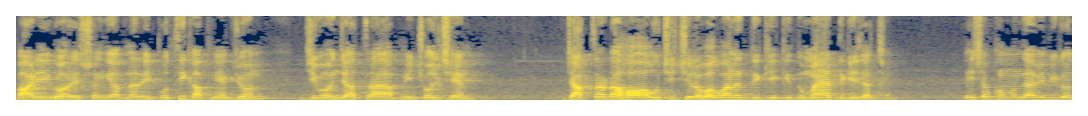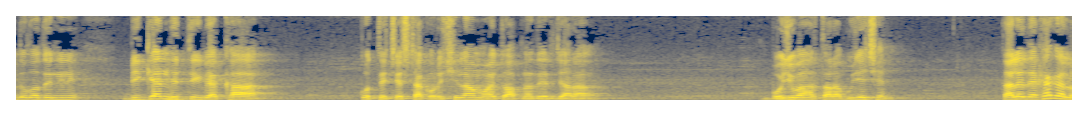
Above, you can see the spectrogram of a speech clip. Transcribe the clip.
বাড়ি ঘরের সঙ্গে আপনার এই পথিক আপনি একজন জীবনযাত্রায় আপনি চলছেন। যাত্রাটা হওয়া উচিত ছিল ভগবানের দিকে, কিন্তু মায়ের দিকে যাচ্ছেন। এইসব সম্বন্ধে আমি বিগত কতদিনে বিজ্ঞান ভিত্তিক ব্যাখ্যা করতে চেষ্টা করেছিলাম। হয়তো আপনাদের যারা বুঝবার তারা বুঝেছেন। তাহলে দেখা গেল,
